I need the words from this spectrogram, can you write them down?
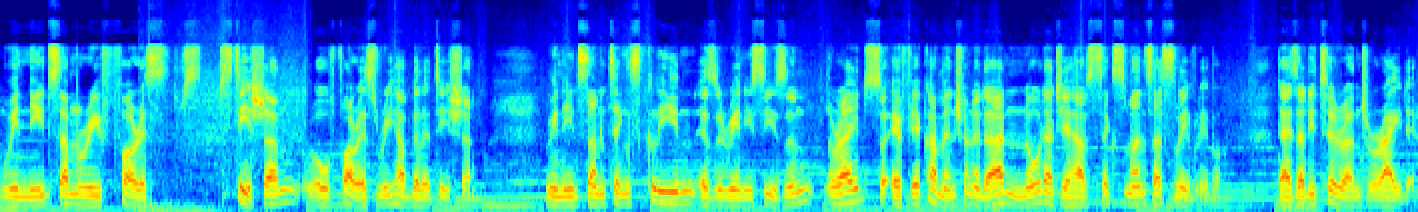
We need some reforestation or forest rehabilitation. We need some things clean. It's a rainy season, right? So if you come in Trinidad, know that you have six months of slave labor. That is a deterrent right there.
